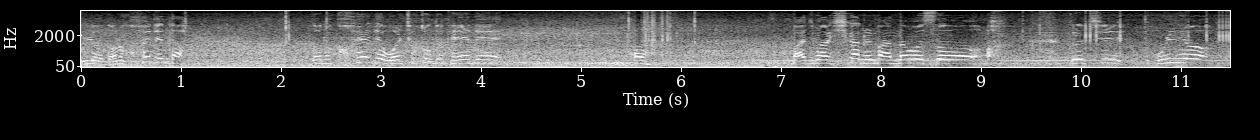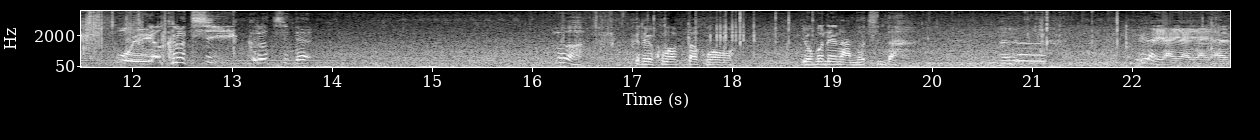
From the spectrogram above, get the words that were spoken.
올려, 너는 커야 된다. 너는 커야 돼. 월척 정도 돼야 돼. 어. 마지막 시간 얼마 안 남았어. 그렇지. 올려. 올려. 그렇지. 그렇지. 내. 우와. 그래 고맙다 고마워. 요번에는 안 놓친다. 야야야야야.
